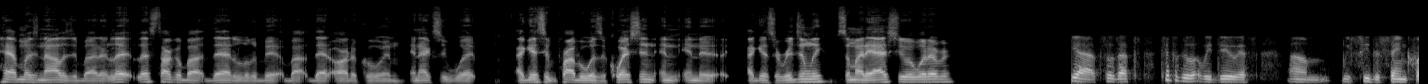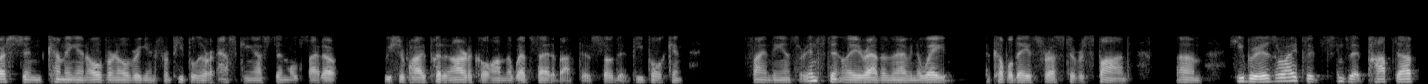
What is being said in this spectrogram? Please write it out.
have much knowledge about it, let let's talk about that a little bit about that article and and actually what I guess it probably was a question and in, in the I guess originally somebody asked you or whatever. Yeah, so that's typically what we do if um, we see the same question coming in over and over again from people who are asking us, then we'll decide, oh, we should probably put an article on the website about this so that people can find the answer instantly rather than having to wait a couple days for us to respond. Um, Hebrew Israelites, it seems that popped up,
